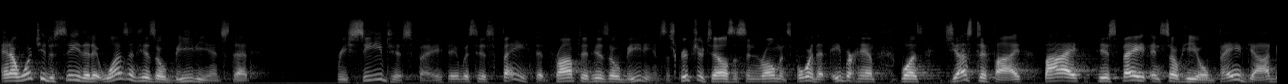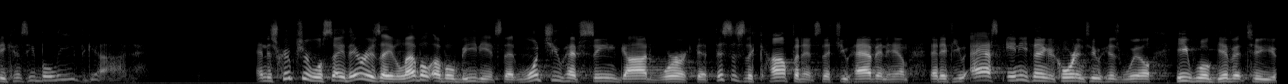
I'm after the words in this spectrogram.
And I want you to see that it wasn't his obedience that received his faith, it was his faith that prompted his obedience. The scripture tells us in Romans 4 that Abraham was justified by his faith, and so he obeyed God because he believed God. And the scripture will say there is a level of obedience that once you have seen God work, that this is the confidence that you have in Him, that if you ask anything according to His will, He will give it to you.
